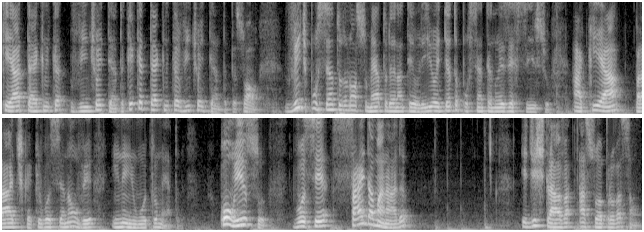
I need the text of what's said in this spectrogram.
que é a técnica 2080. O que é técnica 2080, pessoal? 20% do nosso método é na teoria e 80% é no exercício. Aqui é a prática que você não vê em nenhum outro método. Com isso, você sai da manada e destrava a sua aprovação.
